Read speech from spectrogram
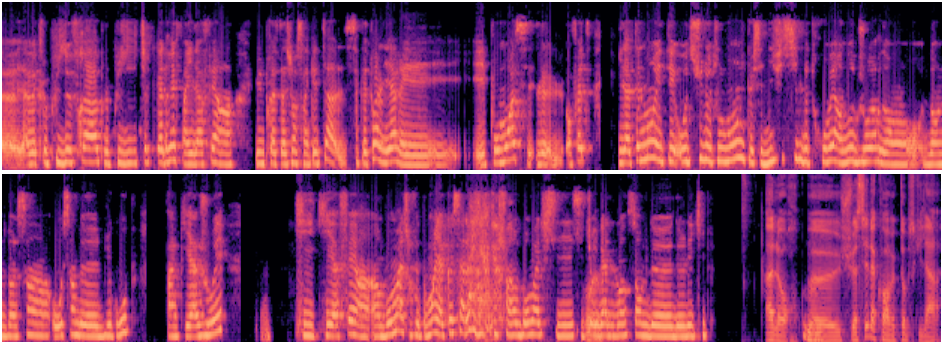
euh, avec le plus de frappes, le plus de tirs cadrés. Enfin, il a fait un, une prestation 5 étoiles, 5 étoiles hier et, et pour moi, c'est le- en fait, il a tellement été au-dessus de tout le monde que c'est difficile de trouver un autre joueur dans, dans, dans le sein, au sein de- du groupe, enfin, qui a joué, qui, qui a fait un, un bon match. En fait, pour moi, il n'y a que ça là hier qui a fait un bon match si, si tu Ouais. regardes l'ensemble de, de l'équipe. Alors, euh, je suis assez d'accord avec toi parce qu'il a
